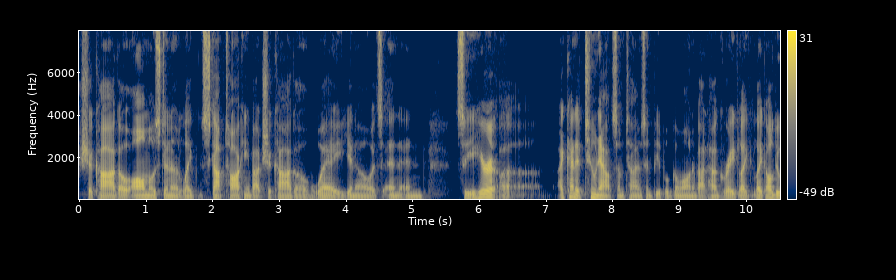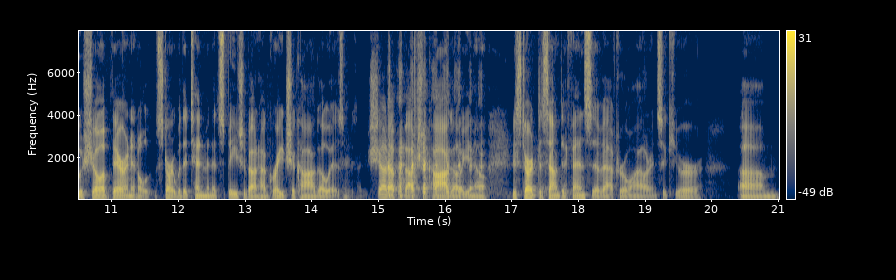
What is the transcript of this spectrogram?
Chicago, almost in a like stop talking about Chicago way, you know. It's and and so you hear. Uh, I kind of tune out sometimes when people go on about how great, like like I'll do a show up there and it'll start with a ten minute speech about how great Chicago is. And like, Shut up about Chicago, you know. You start to sound defensive after a while or insecure. Um,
